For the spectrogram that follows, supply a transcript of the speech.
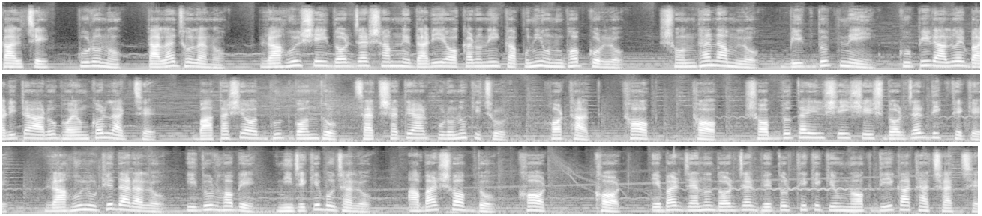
কালচে, পুরনো, তালা ঝোলানো। রাহুল সেই দরজার সামনে দাঁড়িয়ে অকারণেই কাঁপুনি অনুভব করল। সন্ধ্যা নামল, বিদ্যুৎ নেই, কুপির আলোয় বাড়িটা আরও ভয়ঙ্কর লাগছে। বাতাসে অদ্ভুত গন্ধ, স্যাঁতস্যাঁতে আর পুরনো কিছুর। হঠাৎ ঠক ঠক শব্দটা এল সেই শেষ দরজার দিক থেকে। রাহুল উঠে দাঁড়াল, ইঁদুর হবে, নিজেকে বোঝালো। আবার শব্দ, খট খট, এবার যেন দরজার ভেতর থেকে কেউ নখ দিয়ে কাঠ আছড়াচ্ছে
